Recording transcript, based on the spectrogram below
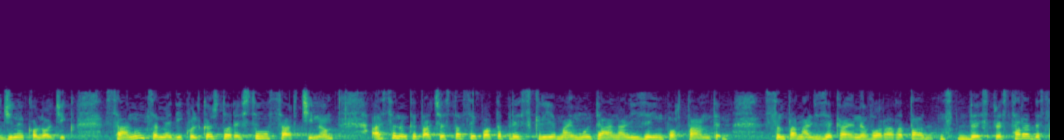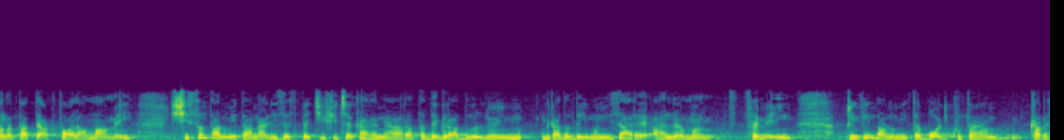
ginecologic, să anunțe medicul că își dorește o sarcină, astfel încât acesta să-i poată prescrie mai multe analize importante. Sunt analize care ne vor arăta despre starea de sănătate actuală a mamei și sunt anumite analize specifice care ne arată de gradul de, gradul de imunizare al femeii privind anumite boli care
